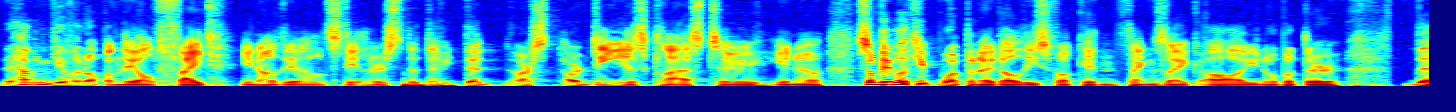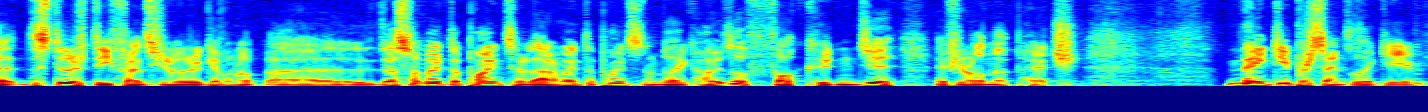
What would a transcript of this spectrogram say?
they haven't given up on the old fight. You know the old Steelers. The, the, the our our D is class two. You know some people keep whipping out all these fucking things like oh you know but they're the the Steelers defense. You know they're giving up uh, this amount of points or that amount of points, and I'm like how the fuck couldn't you if you're on the pitch? Ninety percent of the game.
